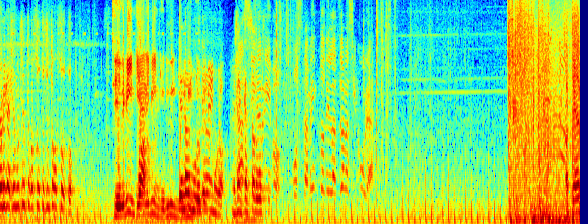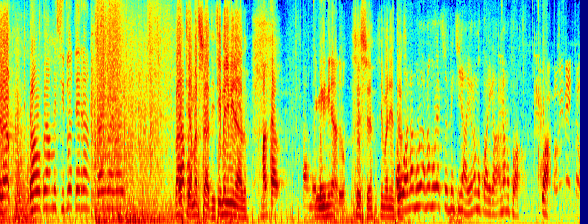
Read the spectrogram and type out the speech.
Oh raga, c'è un 100 qua sotto, 100 qua sotto. Sì, li pinghi, Qua. eh, li pinghi, li pinghi, li Dietro al muro, dietro al muro. Mi sa Gas incazzato in questo. arrivo. Spostamento della zona sicura. A terra. Bravo, bravo, messi tu a terra. Vai, vai, vai. Batti, ammazzati. Team eliminato. Manca... Ti mi eliminato? Sì, sì, team Oh, annientato. andiamo, andiamo verso il benzinaio, andiamo qua raga, andiamo qua. Qua, Movimento.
